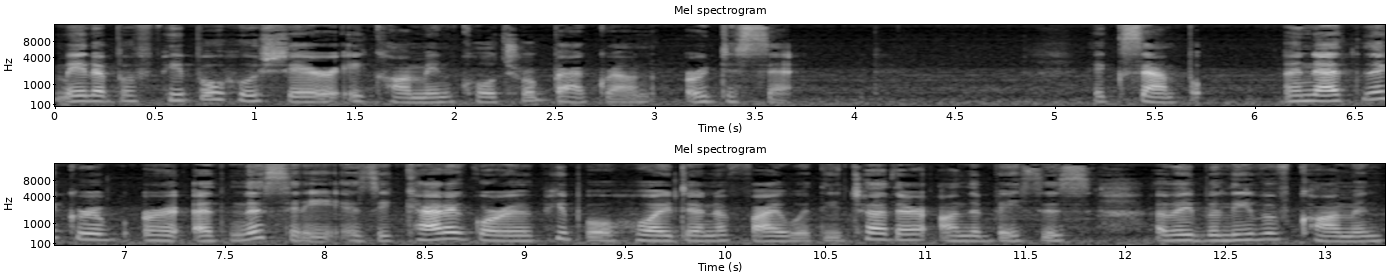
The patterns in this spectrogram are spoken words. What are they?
made up of people who share a common cultural background or descent. Example An ethnic group or ethnicity is a category of people who identify with each other on the basis of a belief of common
